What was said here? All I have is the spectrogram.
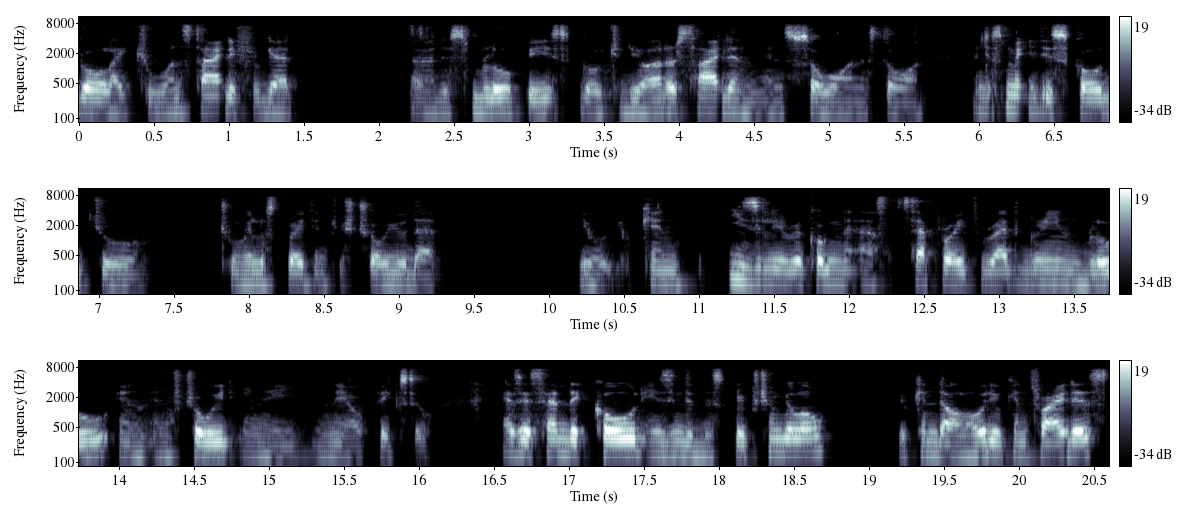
go like to one side. If you get uh, this blue piece, go to the other side, and, and so on and so on. I just made this code to to illustrate and to show you that you, you can easily recognize, separate red, green, blue, and, and show it in a NeoPixel. As I said, the code is in the description below. You can download, you can try this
